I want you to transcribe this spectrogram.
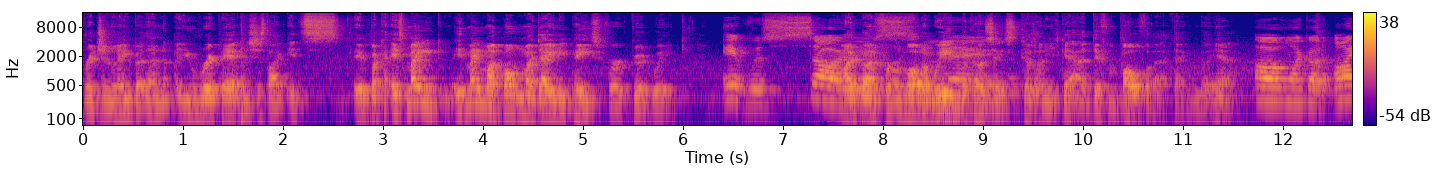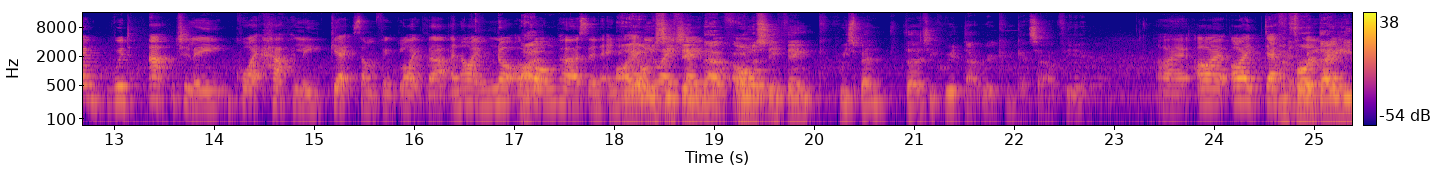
originally, but then you rip it and it's just like it's it beca- it's made it made my bong my daily piece for a good week. It was so. I burnt for a lot of weed smooth. because it's because I need to get a different bowl for that thing. But yeah, Oh my god, I would actually quite happily get something like that, and I am not a I- bong person in I any honestly way, think shape, that or form. honestly think we spend thirty quid that Rick can get set up for you. I, I, I definitely. And for a daily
